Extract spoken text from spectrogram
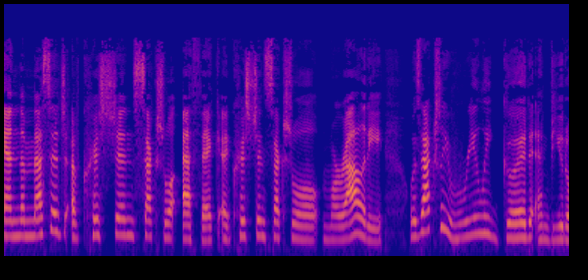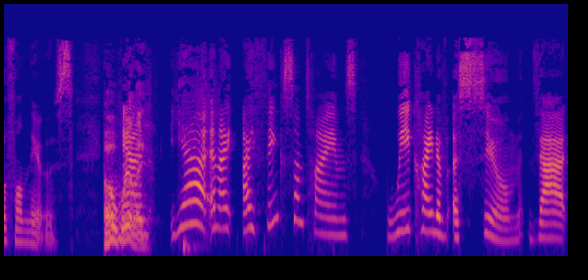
and the message of Christian sexual ethic and Christian sexual morality was actually really good and beautiful news. oh, really? And yeah, and I I think sometimes we kind of assume that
